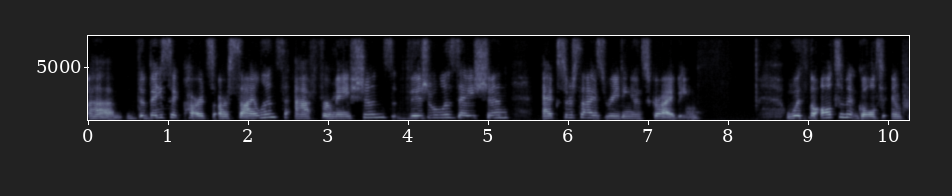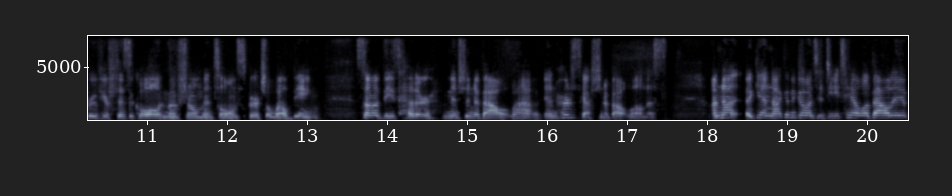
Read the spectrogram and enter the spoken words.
um, the basic parts are silence, affirmations, visualization, exercise, reading, and scribing, with the ultimate goal to improve your physical, emotional, mental, and spiritual well being. Some of these Heather mentioned about uh, in her discussion about wellness. I'm not, again, not going to go into detail about it.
